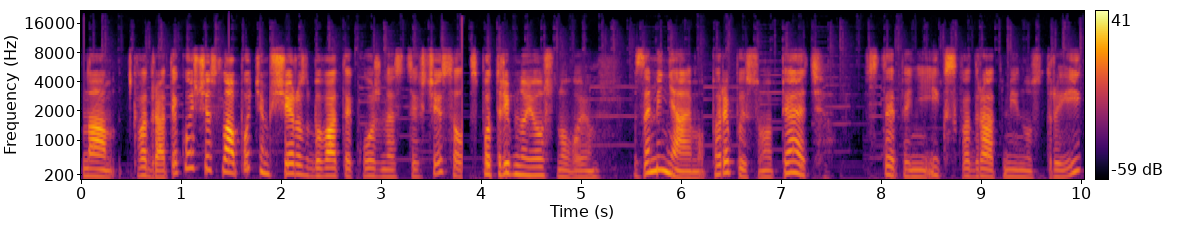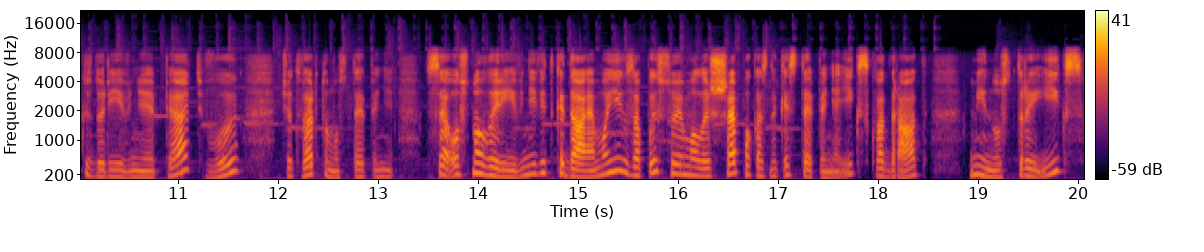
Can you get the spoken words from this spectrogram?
на квадрат якогось числа, а потім ще розбивати кожне з цих чисел з потрібною основою. Заміняємо, переписуємо 5 в степені х квадрат мінус 3х дорівнює 5 в четвертому степені. Все, основи рівні, відкидаємо їх, записуємо лише показники степеня х квадрат мінус 3х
